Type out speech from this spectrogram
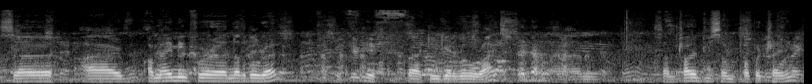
So I, I'm aiming for another Bill Rowan if, if I can get it all right. Um, so I'm trying to do some proper training.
